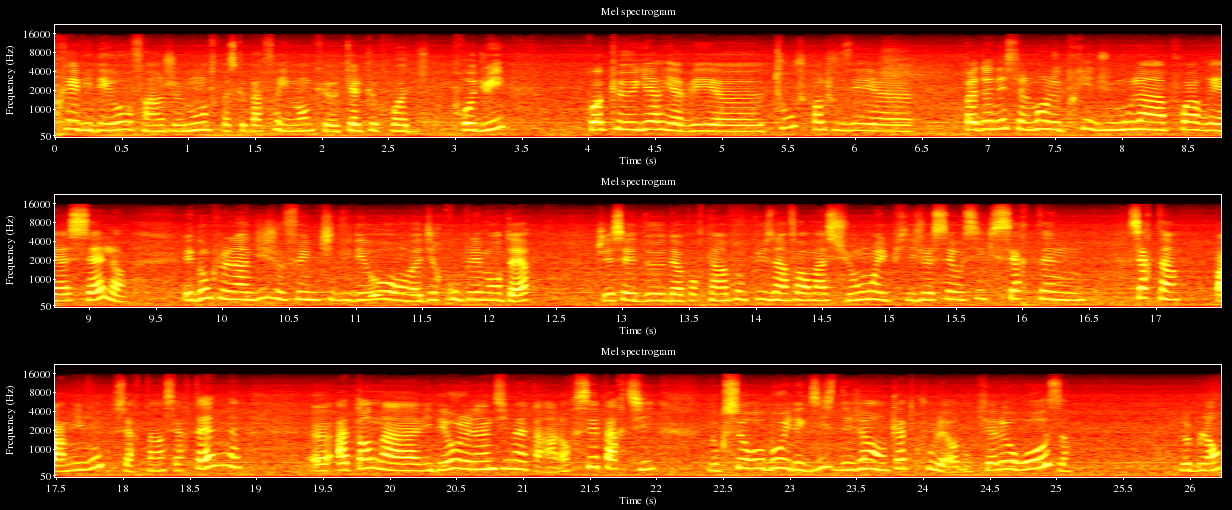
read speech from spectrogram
pré-vidéo, enfin je montre parce que parfois il manque quelques produits. Quoique hier il y avait euh, tout, je crois que je vous ai pas donné seulement le prix du moulin à poivre et à sel. Et donc le lundi, je fais une petite vidéo, on va dire complémentaire. J'essaie d'apporter un peu plus d'informations. Et puis je sais aussi que certains parmi vous, certains, certaines, euh, attendent ma vidéo le lundi matin. Alors c'est parti. Donc ce robot, il existe déjà en quatre couleurs. Donc il y a le rose, le blanc,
